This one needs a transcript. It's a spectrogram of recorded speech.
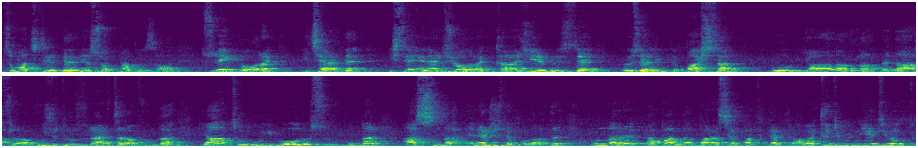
somatikleri devreye sokmadığınız zaman sürekli olarak içeride işte enerji olarak karaciğerinizde özellikle başlar bu yağlanma ve daha sonra vücudunuzun her tarafında yağ tulumu gibi olursunuz. Bunlar aslında enerji depolardır. Bunları yapan da parasempatiklerdir ama kötü bir niyeti yoktur.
